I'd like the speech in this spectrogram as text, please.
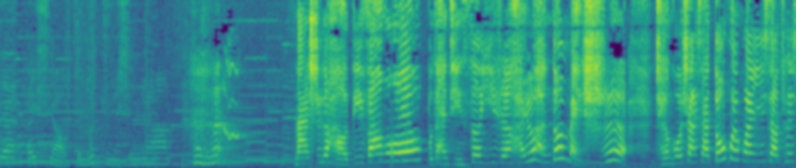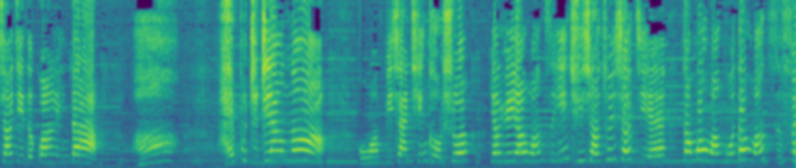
在还小，怎么举行呀？那是个好地方哦，不但景色宜人，还有很多美食，全国上下都会欢迎小春小姐的光临的。啊，还不止这样呢，国王陛下亲口说要约邀王子迎娶小春小姐到猫王国当王子妃，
